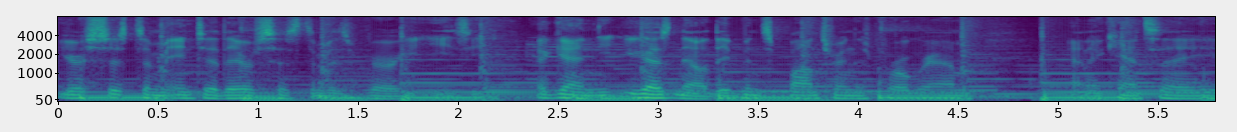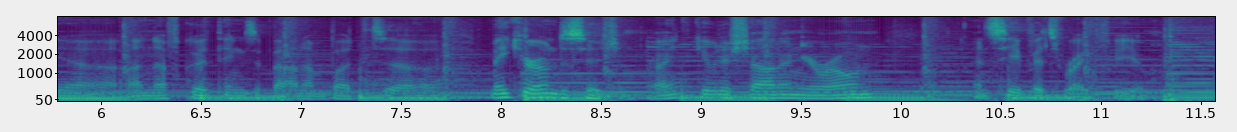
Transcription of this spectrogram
your system into their system is very easy. Again, you guys know they've been sponsoring this program and I can't say uh, enough good things about them. But uh, make your own decision, right? Give it a shot on your own and see if it's right for you.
